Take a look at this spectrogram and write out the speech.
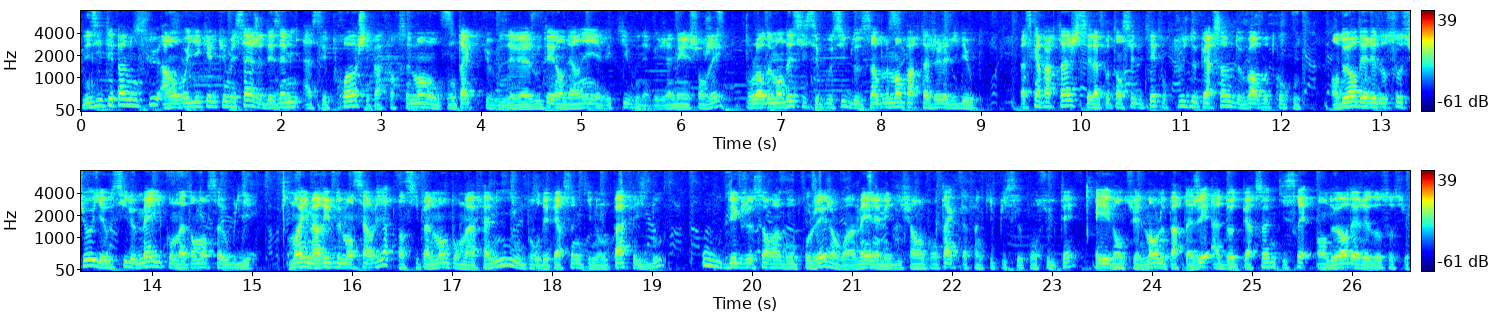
N'hésitez pas non plus à envoyer quelques messages à des amis assez proches et pas forcément aux contacts que vous avez ajoutés l'an dernier et avec qui vous n'avez jamais échangé, pour leur demander si c'est possible de simplement partager la vidéo. Parce qu'un partage, c'est la potentialité pour plus de personnes de voir votre contenu. En dehors des réseaux sociaux, il y a aussi le mail qu'on a tendance à oublier. Moi, il m'arrive de m'en servir, principalement pour ma famille ou pour des personnes qui n'ont pas Facebook, ou dès que je sors un gros projet, j'envoie un mail à mes différents contacts afin qu'ils puissent le consulter, et éventuellement le partager à d'autres personnes qui seraient en dehors des réseaux sociaux.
